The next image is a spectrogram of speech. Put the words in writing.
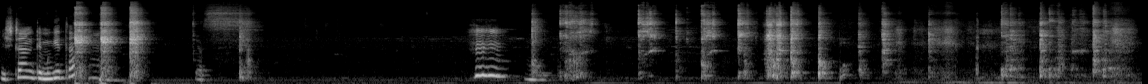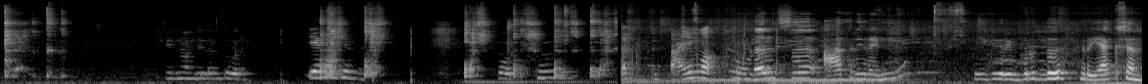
ಇಷ್ಟ ಅಂತ ಮುಗೀತ? ಎಸ್ ಇನ್ನೊಂದು ಇದನ್ನು ತೋರಿ ಟೈಮ್ ನೂಡಲ್ಸ್ ಆತ್ರಿ ರೆಡಿ ಈಗ ಇವ್ರಿಬ್ರದ್ದು ರಿಯಾಕ್ಷನ್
